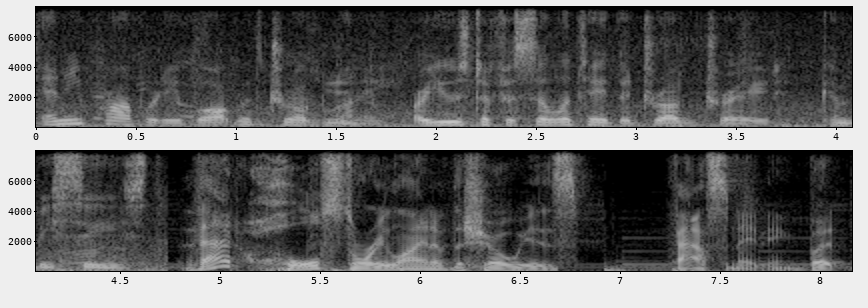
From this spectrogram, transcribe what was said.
any property bought with drug money or used to facilitate the drug trade can be seized. That whole storyline of the show is fascinating, but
